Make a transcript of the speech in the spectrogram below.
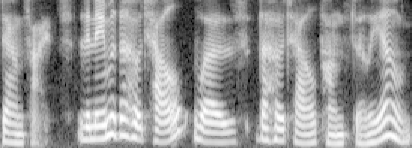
downsides. The name of the hotel was the Hotel Ponce de Leon.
